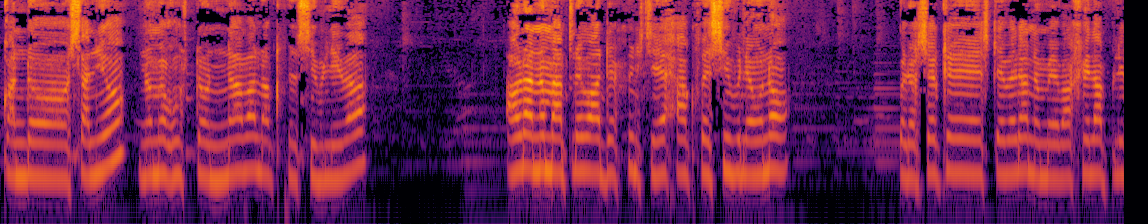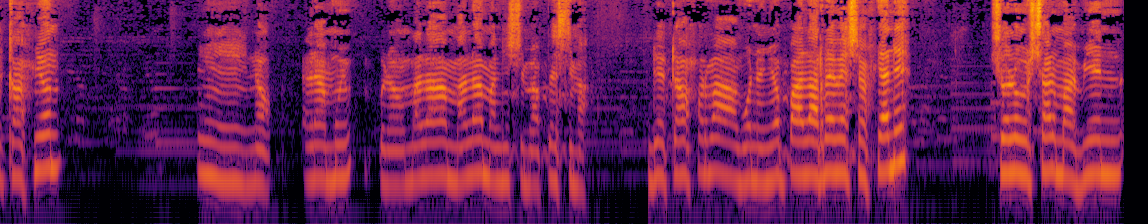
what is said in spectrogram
cuando salió, no me gustó nada la accesibilidad. Ahora no me atrevo a decir si es accesible o no, pero sé que este verano me bajé la aplicación y no, era muy, pero mala, mala, malísima, pésima. De todas formas, bueno, yo para las redes sociales suelo usar más bien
